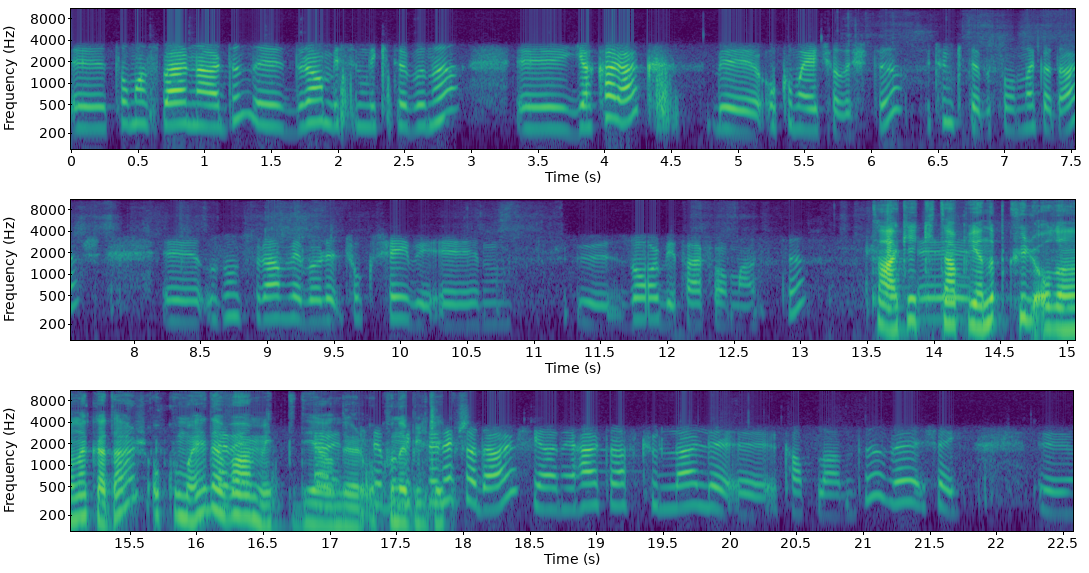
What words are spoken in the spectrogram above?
e, Thomas Bernard'ın e, Dram isimli kitabını e, yakarak e, okumaya çalıştı. Bütün kitabı sonuna kadar e, uzun süren ve böyle çok şey bir e, e, zor bir performanstı. Ta ki kitap ee, yanıp kül olana kadar okumaya devam evet, etti diye evet, anlıyorum. Işte Okunabilecek bu şey. kadar yani her taraf küllerle e, kaplandı ve şey e,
